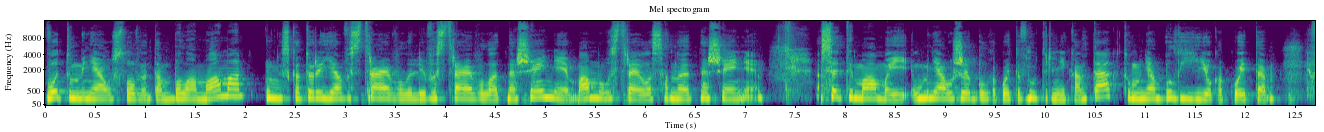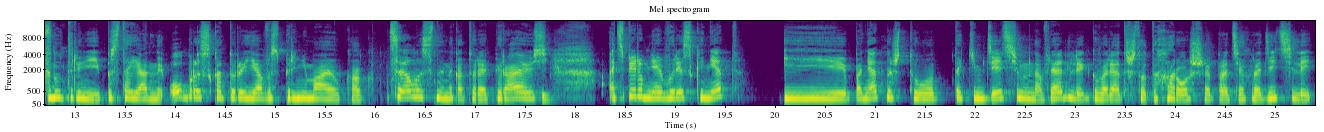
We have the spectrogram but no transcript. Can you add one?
Вот у меня условно там была мама, с которой я выстраивала или выстраивала отношения, мама выстраивала со мной отношения. С этой мамой у меня уже был какой-то внутренний контакт, у меня был ее какой-то внутренний постоянный образ, который я воспринимаю как целостный, на который опираюсь. А теперь у меня его резко нет, и понятно, что таким детям навряд ли говорят что-то хорошее про тех родителей,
